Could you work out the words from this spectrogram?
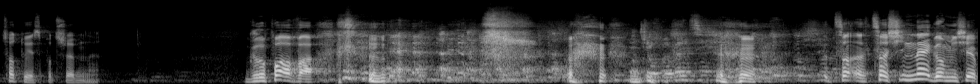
Co tu jest potrzebne? Grupowa. Co, coś innego mi się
